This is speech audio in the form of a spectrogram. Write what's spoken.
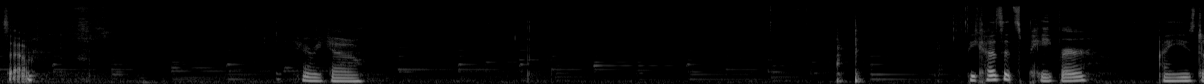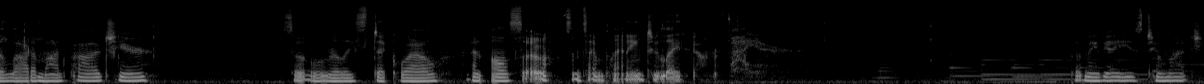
So, here we go. Because it's paper, I used a lot of Mod Podge here, so it will really stick well. And also, since I'm planning to light it on but maybe I used too much.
